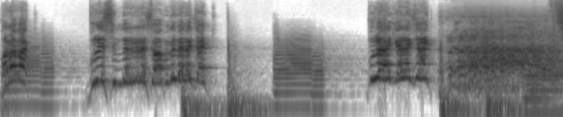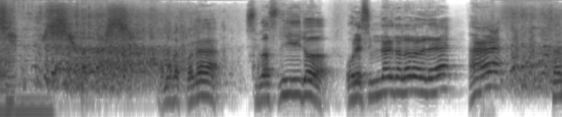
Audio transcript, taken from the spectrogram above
Bana bak. Bu resimlerin hesabını verecek. Buraya gelecek. bana bak bana. Sivaslı Yiğido. O resimler de lan öyle. He? Sen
